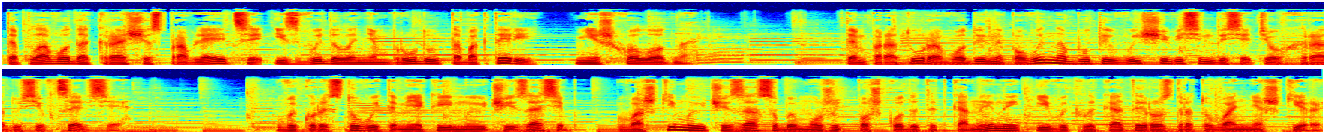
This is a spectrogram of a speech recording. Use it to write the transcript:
Тепла вода краще справляється із видаленням бруду та бактерій, ніж холодна. Температура води не повинна бути вище 80 градусів Цельсія. Використовуйте м'який миючий засіб, важкі миючі засоби можуть пошкодити тканини і викликати роздратування шкіри.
